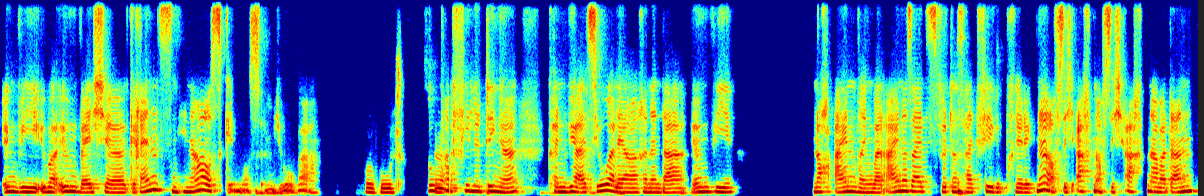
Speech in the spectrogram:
irgendwie über irgendwelche Grenzen hinausgehen muss im Yoga. Voll gut. Super ja. viele Dinge können wir als Yogalehrerinnen da irgendwie noch einbringen, weil einerseits wird das halt viel gepredigt, ne, auf sich achten, auf sich achten, aber dann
